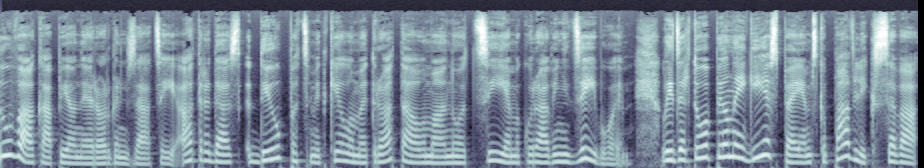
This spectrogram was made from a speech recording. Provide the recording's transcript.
Tuvākā pionieru organizācija atradās 12 km attālumā no ciema, kurā viņi dzīvoja. Līdz ar to pilnīgi iespējams, ka Pavliks savā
